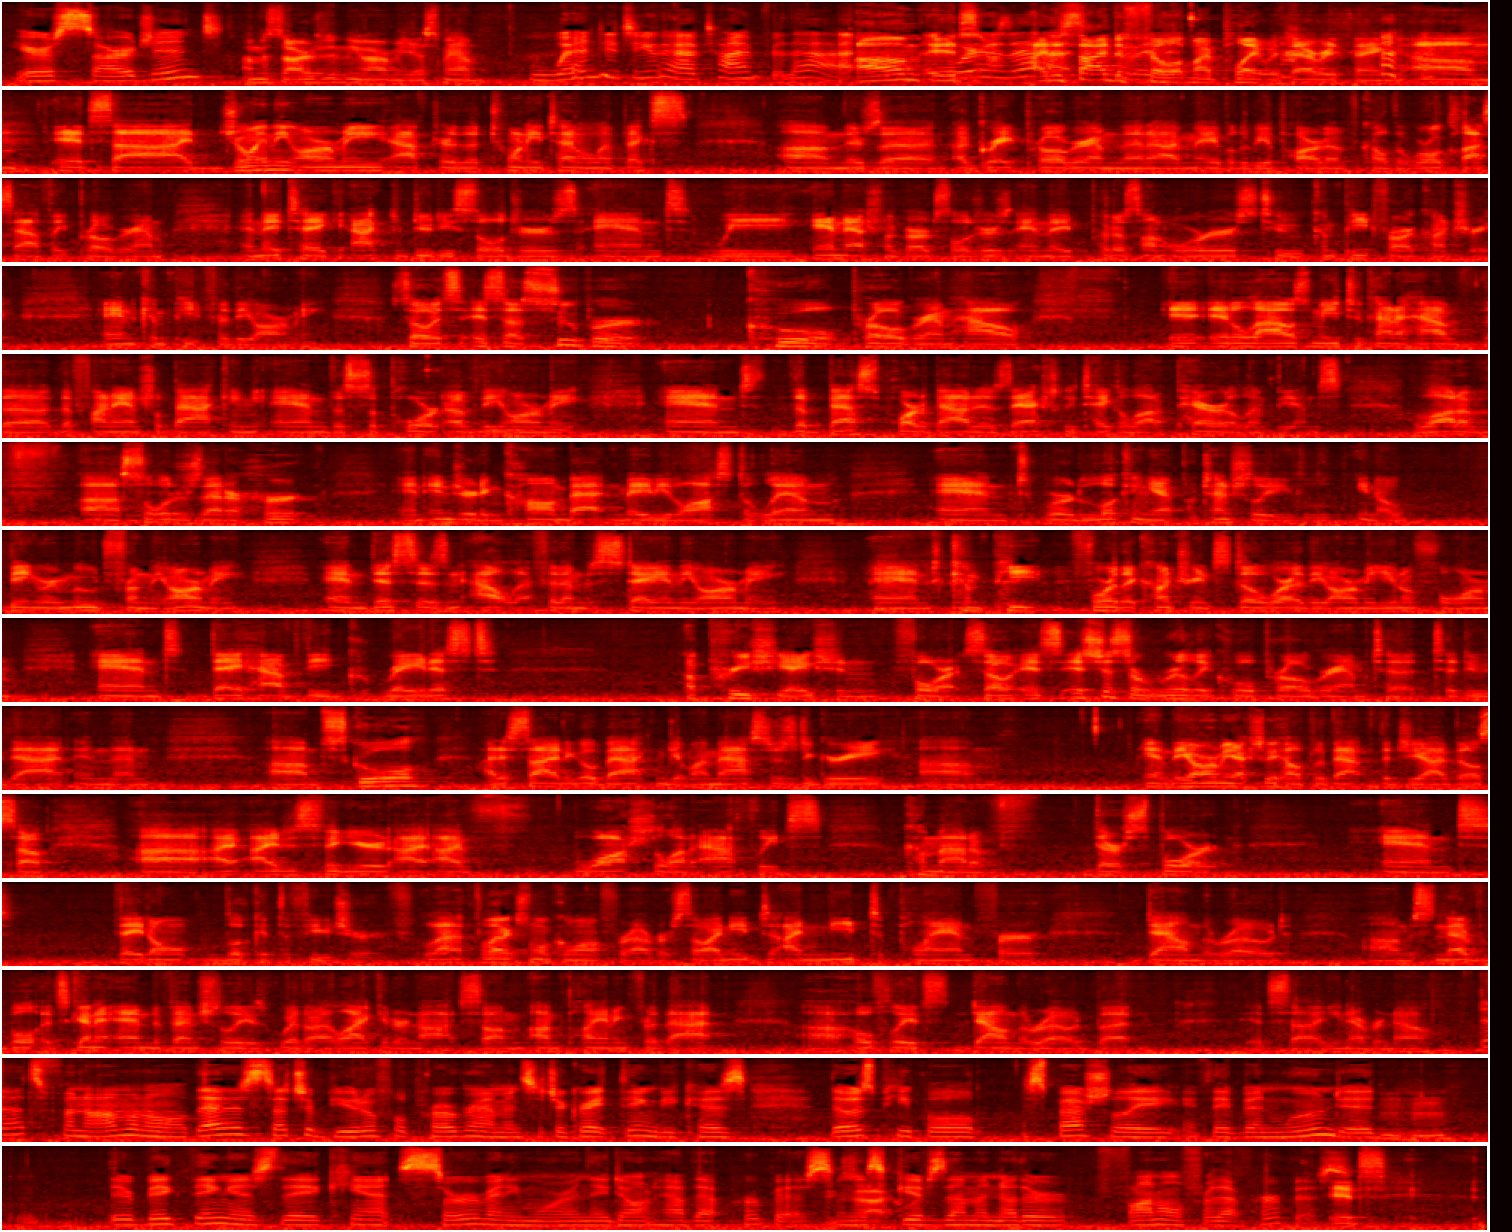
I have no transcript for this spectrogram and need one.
you're a sergeant. I'm a sergeant in the army. Yes, ma'am. When did you have time for that? Um, like, where does that? I decided to fill up my plate with everything. um, it's uh, I joined the army after the 2010 Olympics. Um, there's a, a, great program that I'm able to be a part of called the World Class Athlete Program, and they take active duty soldiers and we and National Guard soldiers, and they put us on orders to compete for our country and compete for the army. So it's it's a super cool program. How it, it allows me to kind of have the, the financial backing and the support of the Army. And the best part about it is they actually take a lot of Paralympians, a lot of uh, soldiers that are hurt and injured in combat and maybe lost a limb. And we're looking at potentially, you know, being removed from the Army. And this is an outlet for them to stay in the Army and compete for the country and still wear the Army uniform. And they have the greatest appreciation for it. So it's it's just a really cool program to to do that. And then um, school, I decided to go back and get my master's degree. Um, and the Army actually helped with that with the GI Bill. So uh, I, I, just figured I, I've watched a lot of athletes come out of their sport and they don't look at the future. Athletics won't go on forever, so I need to I need to plan for down the road. Um, it's inevitable. It's going to end eventually, whether I like it or not. So I'm, I'm planning for that. Uh, hopefully, it's down the road, but it's uh, you never know. That's phenomenal. That is such a beautiful program and such a great thing because those people, especially if they've been wounded, mm-hmm. their big thing is they can't serve anymore and they don't have that purpose, exactly. and this gives them another funnel for that purpose. It's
